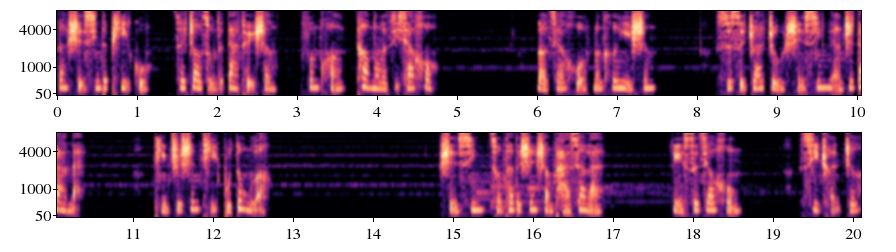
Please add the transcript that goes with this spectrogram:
当沈星的屁股在赵总的大腿上疯狂套弄了几下后，老家伙闷哼一声，死死抓住沈星两只大奶，挺直身体不动了。沈星从他的身上爬下来，脸色焦红，细喘着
